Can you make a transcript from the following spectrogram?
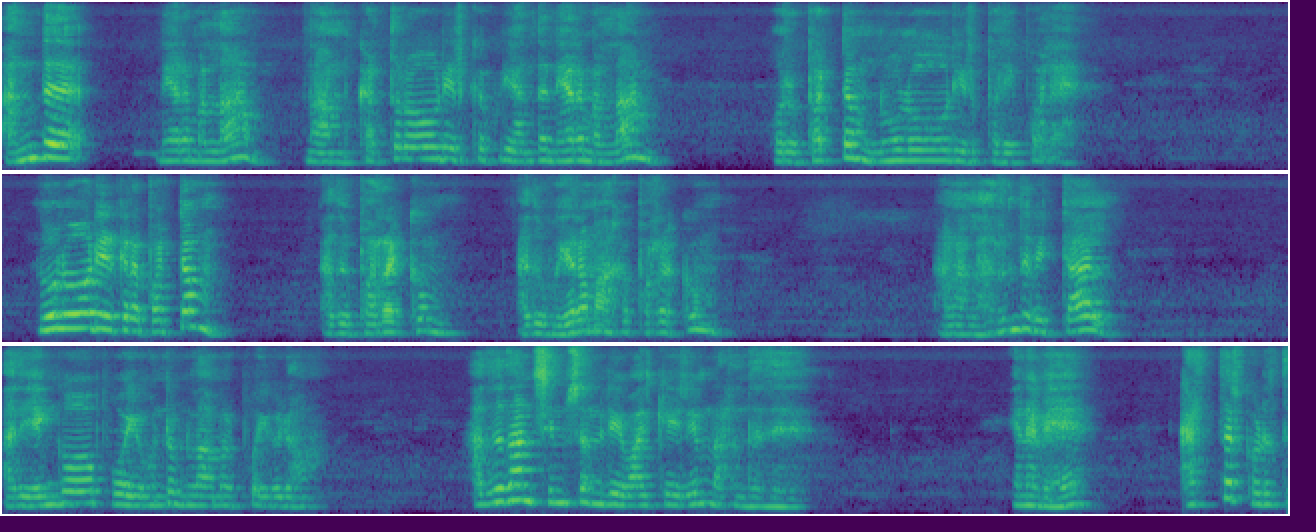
அந்த நேரமெல்லாம் நாம் கர்த்தரோடு இருக்கக்கூடிய அந்த நேரமெல்லாம் ஒரு பட்டம் நூலோடு இருப்பதைப் போல. நூலோடு இருக்கிற பட்டம் அது பறக்கும் அது உயரமாக பறக்கும். ஆனால் அருந்து விட்டால் அது எங்கோ போய் ஒன்றும் இல்லாமல் போய்விடும். அதுதான் சிம்சனுடைய வாழ்க்கையிலும் நடந்தது. எனவே கர்த்தர் கொடுத்த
